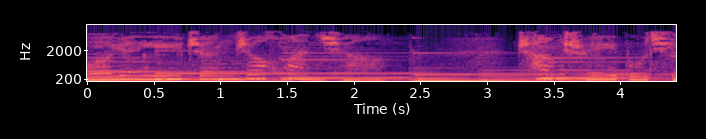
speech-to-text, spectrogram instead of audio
我愿意枕着幻想长睡不起。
